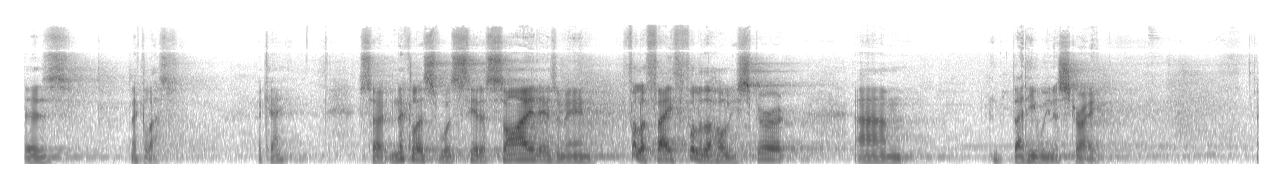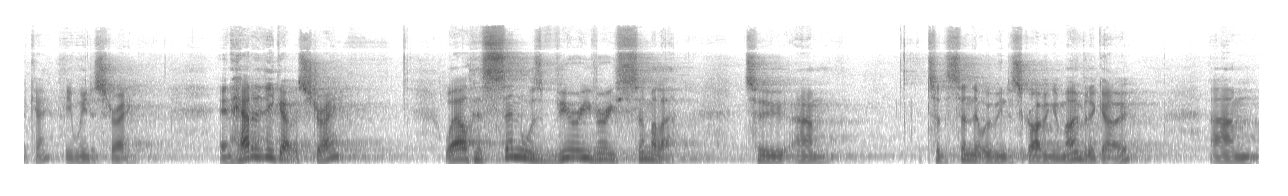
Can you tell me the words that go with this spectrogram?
is Nicholas. Okay? So, Nicholas was set aside as a man full of faith, full of the Holy Spirit, um, but he went astray. Okay? He went astray. And how did he go astray? Well, his sin was very, very similar to, um, to the sin that we've been describing a moment ago. Um,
